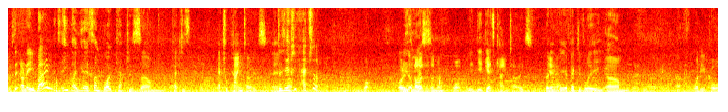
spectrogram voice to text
was it on eBay? It's eBay. Yeah, some bloke captures um, catches actual cane toads. And, Does he um, actually catch them? Well, Or euthanizes them. Well, he, he gets cane toads, but Yeah. he, he effectively. Um, what do you call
